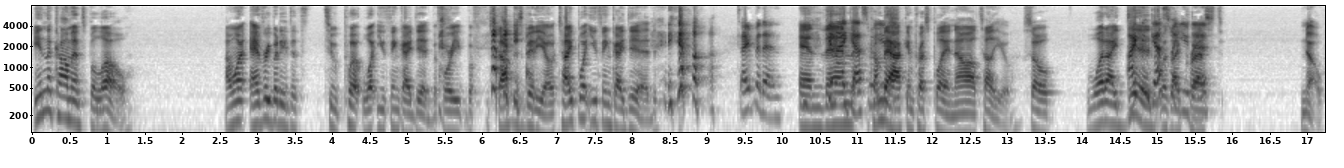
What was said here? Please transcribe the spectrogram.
in the comments below, I want everybody to to put what you think I did before you stop this video. Type what you think I did, yeah. Type it in. And I then guess come back and press play. And now I'll tell you. So, what I did guess was I you did. pressed no.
